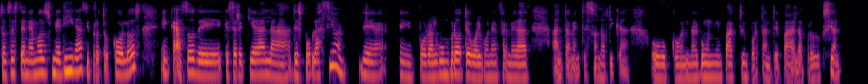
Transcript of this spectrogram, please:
Entonces tenemos medidas y protocolos en caso de que se requiera la despoblación de, eh, por algún brote o alguna enfermedad altamente zoonótica o con algún impacto importante para la producción.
